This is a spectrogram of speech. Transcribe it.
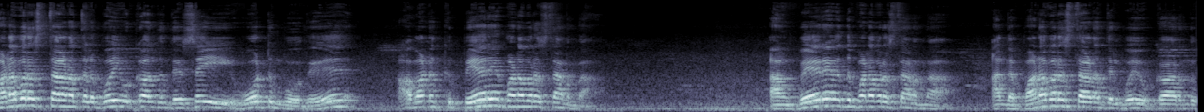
பணவரஸ்தானத்தில் போய் உட்காந்து திசை ஓட்டும்போது அவனுக்கு பேரே பணபரஸ்தானம் தான் அவன் பேரே வந்து பணபரஸ்தானம் தான் அந்த பணவரஸ்தானத்தில் போய் உட்கார்ந்து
